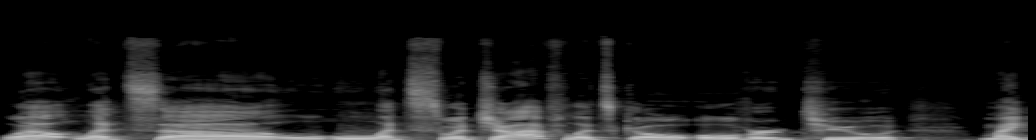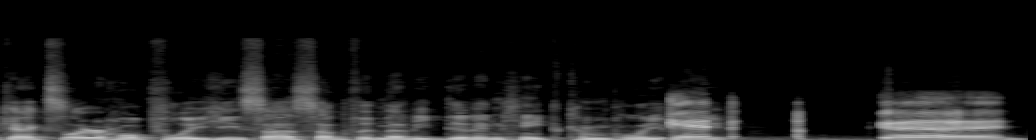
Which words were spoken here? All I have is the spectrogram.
Well, let's uh let's switch off. Let's go over to Mike Exler. Hopefully he saw something that he didn't hate completely. Get good.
